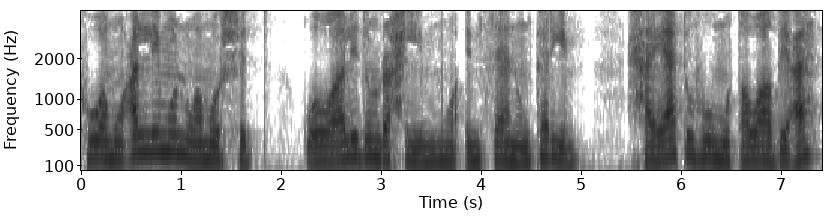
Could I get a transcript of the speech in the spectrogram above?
هو معلم ومرشد ووالد رحيم وإنسان كريم. حياته متواضعة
